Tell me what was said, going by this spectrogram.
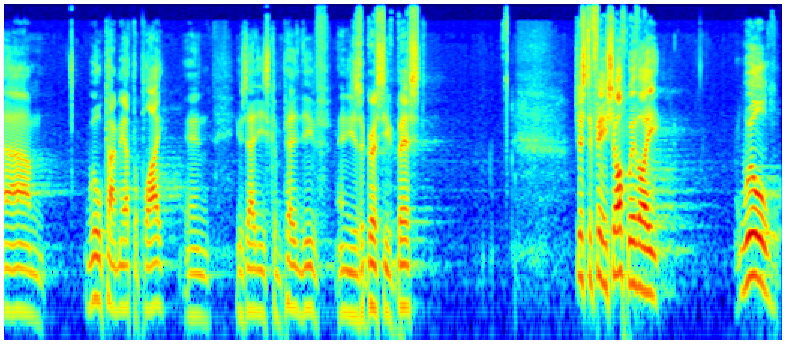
um, Will came out to play and he was at his competitive and his aggressive best. Just to finish off with, I Will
